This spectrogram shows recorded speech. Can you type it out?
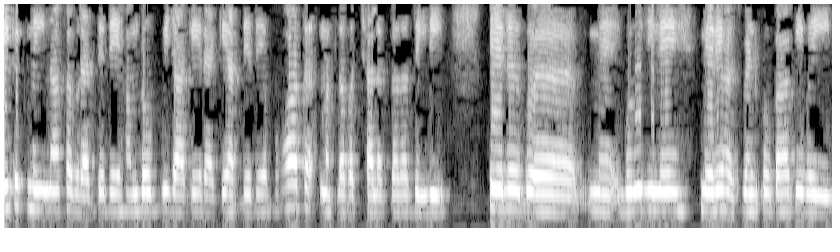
एक एक महीना सब रहते थे। हम लोग भी जाके रह के आते थे। बहुत मतलब अच्छा लगता था दिल्ली। फिर गुरु जी ने मेरे हस्बैंड को कहा कि भाई,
